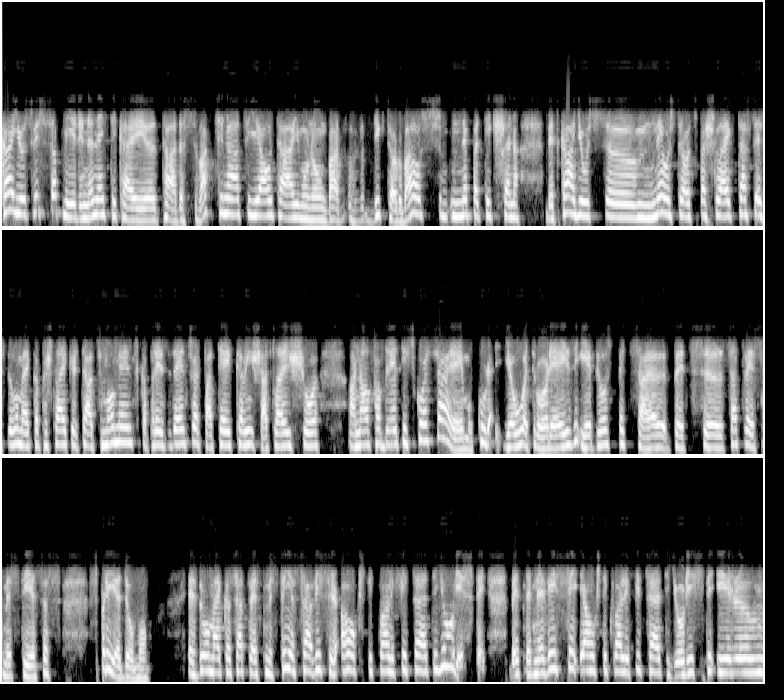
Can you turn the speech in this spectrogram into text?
Kā jūs visus apmierina ne tikai eh, tādas vakcinācija jautājumi un, un bar, diktoru balss nepatikšana, bet kā jūs um, neuztrauc pašlaik tas, es domāju, ka pašlaik ir tāds moments, ka prezidents var pateikt, ka viņš atlaiž šo analfabētisko saimu, kur jau otro reizi iebilst pēc, pēc uh, satvērsmes tiesas spriedumu. Es domāju, ka satversmes tiesā visi ir augsti kvalificēti juristi, bet ne visi augsti kvalificēti juristi ir um,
